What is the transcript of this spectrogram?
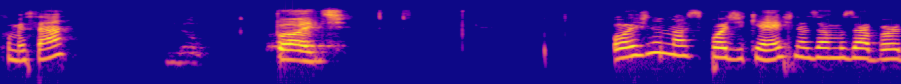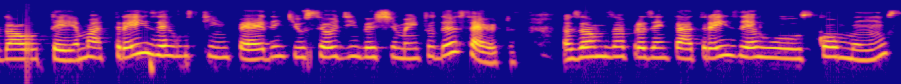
começar? Pode. Hoje no nosso podcast nós vamos abordar o tema três erros que impedem que o seu de investimento dê certo. Nós vamos apresentar três erros comuns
